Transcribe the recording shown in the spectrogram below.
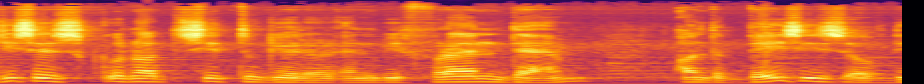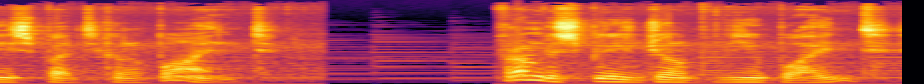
Jesus could not sit together and befriend them on the basis of this particular point. From the spiritual viewpoint,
